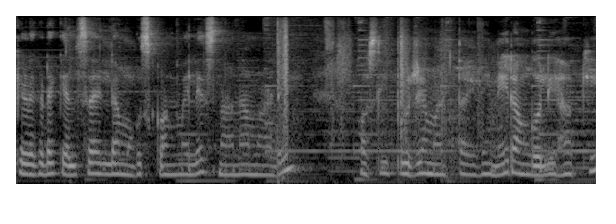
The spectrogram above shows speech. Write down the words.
ಕೆಳಗಡೆ ಕೆಲಸ ಎಲ್ಲ ಮುಗಿಸ್ಕೊಂಡ್ಮೇಲೆ ಸ್ನಾನ ಮಾಡಿ ಹೊಸಲು ಪೂಜೆ ಮಾಡ್ತಾಯಿದ್ದೀನಿ ರಂಗೋಲಿ ಹಾಕಿ.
